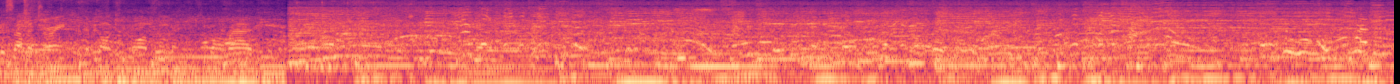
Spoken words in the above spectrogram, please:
get something to drink, and then we're gonna keep on moving, keep on riding. Alright,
